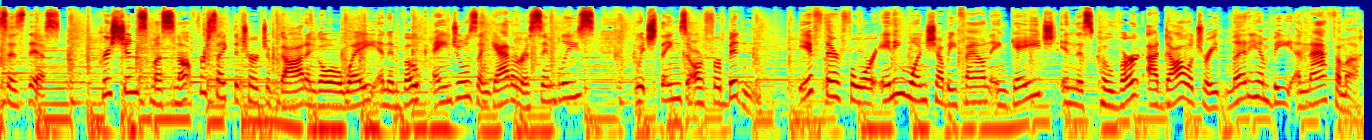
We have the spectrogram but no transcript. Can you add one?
35 says this Christians must not forsake the church of God and go away and invoke angels and gather assemblies, which things are forbidden. If therefore anyone shall be found engaged in this covert idolatry, let him be anathema,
